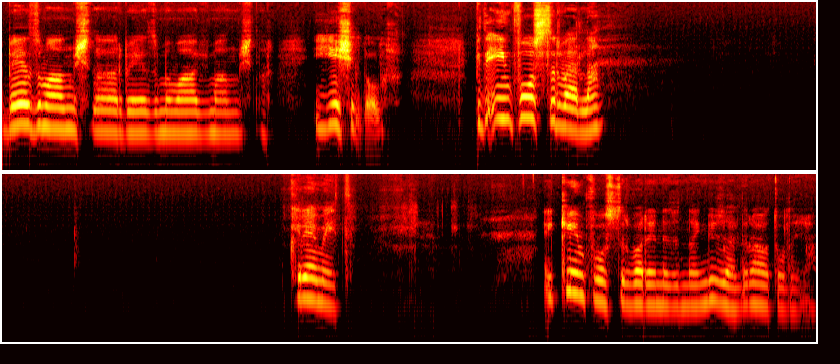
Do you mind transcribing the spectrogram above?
Beyazımı almışlar. Beyazımı mavimi almışlar. Yeşil de olur. Bir de imposter ver lan. Cremate. İki imposter var en azından. Güzel rahat olacağım.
